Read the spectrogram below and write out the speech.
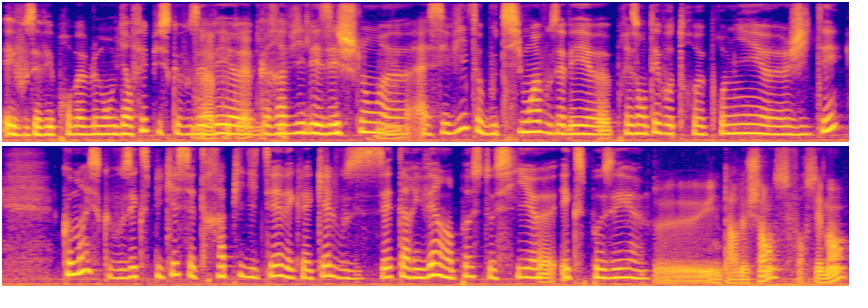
Et vous avez probablement bien fait puisque vous avez euh, gravi les échelons euh, assez vite. Au bout de six mois, vous avez euh, présenté votre premier JT. Comment est-ce que vous expliquez cette rapidité avec laquelle vous êtes arrivé à un poste aussi exposé Une part de chance, forcément.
